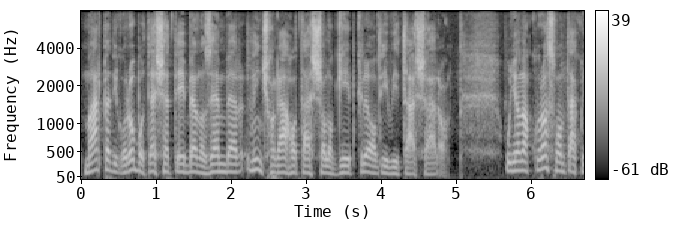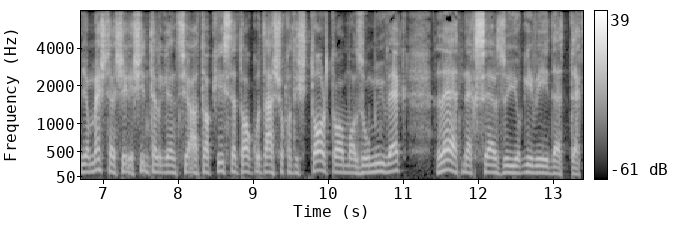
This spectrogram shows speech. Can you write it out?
Márpedig a robot esetében az ember nincs ráhatással a gép kreativitására. Ugyanakkor azt mondták, hogy a mesterséges intelligencia által készített alkotásokat is tartalmazó művek lehetnek szerzői jogi védettek.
